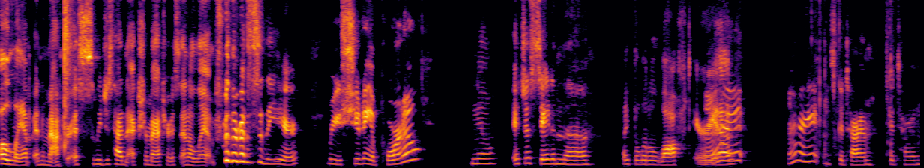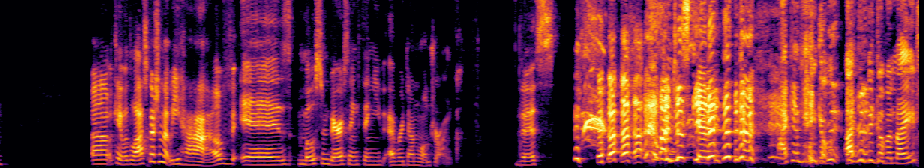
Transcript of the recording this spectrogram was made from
a lamp and a mattress. So we just had an extra mattress and a lamp for the rest of the year. Were you shooting a porno? No, it just stayed in the like the little loft area. Alright. All right. It's a good time. Good time. Uh, okay, well, the last question that we have is most embarrassing thing you've ever done while drunk. This. I'm just kidding. I can think of I can think of a night.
